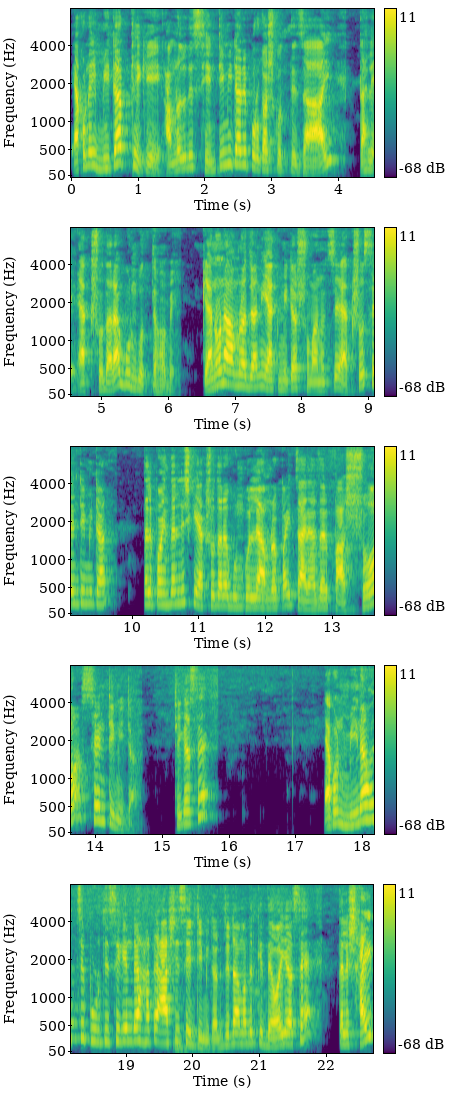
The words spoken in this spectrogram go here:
এখন এই মিটার থেকে আমরা যদি সেন্টিমিটারে প্রকাশ করতে যাই তাহলে একশো দ্বারা গুণ করতে হবে। কেননা আমরা জানি এক মিটার সমান হচ্ছে একশো সেন্টিমিটার। তাহলে পঁয়তাল্লিশকে একশো দ্বারা গুণ করলে আমরা পাই চার হাজার পাঁচশো সেন্টিমিটার। ঠিক আছে? এখন মিনা হচ্ছে প্রতি সেকেন্ডে হাঁটে আশি সেন্টিমিটার, যেটা আমাদেরকে দেওয়াই আছে। তাহলে ষাট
